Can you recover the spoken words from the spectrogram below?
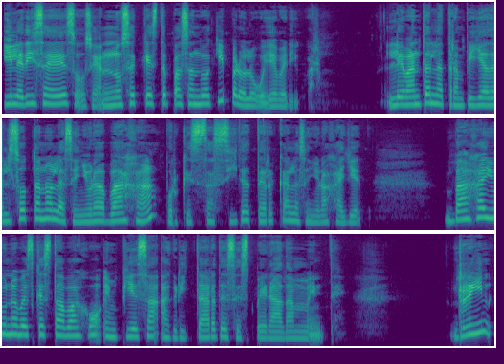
Y le dice eso, o sea, no sé qué esté pasando aquí, pero lo voy a averiguar. Levantan la trampilla del sótano, la señora baja, porque es así de terca la señora Hayet. Baja y una vez que está abajo empieza a gritar desesperadamente. Rin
